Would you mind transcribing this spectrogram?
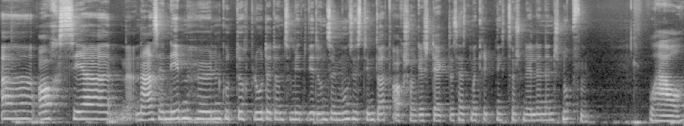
äh, auch sehr Nase-Nebenhöhlen gut durchblutet und somit wird unser Immunsystem dort auch schon gestärkt. Das heißt, man kriegt nicht so schnell einen Schnupfen. Wow.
